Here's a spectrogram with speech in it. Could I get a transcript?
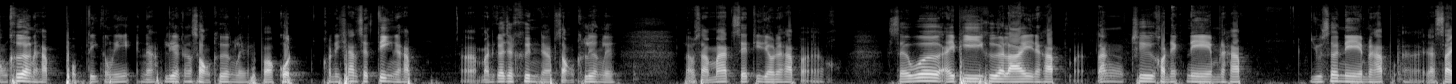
2 เครื่องนะครับ ผมติ๊กตรงนี้นะรเรียกทั้ง 2 เครื่องเลย พอกด connection setting นะครับ มันก็จะขึ้นนะครับสองเครื่องเลย เราสามารถเซตทีเดียวนะครับ เซิร์ฟเวอร์ IP คืออะไรนะครับ ตั้งชื่อ connect name นะครับ user name นะครับจะใส่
